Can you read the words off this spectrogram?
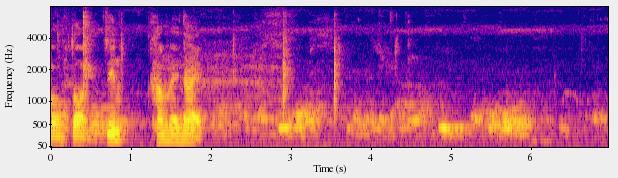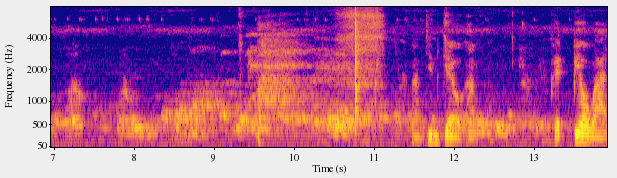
สองตอนจิ้มคำง่ายๆน้ำจิ้มแก้วครับ เผ็ดเปรี้ยวหวาน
